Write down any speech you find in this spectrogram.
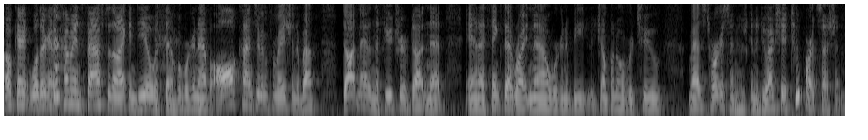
Okay, well, they're going to come in faster than I can deal with them, but we're going to have all kinds of information about .NET and the future of .NET. And I think that right now we're going to be jumping over to Mads Torgersen, who's going to do actually a two-part session.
